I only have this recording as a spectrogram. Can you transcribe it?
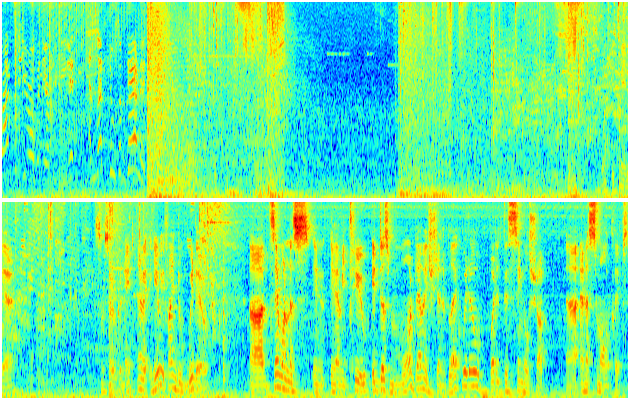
Grab some gear over there if you need it, and let's do some damage! what hit me there? Some sort of grenade. Anyway, here we find the Widow. Uh, the same one as in, in ME2. It does more damage than the Black Widow, but it is single shot uh, and a small clips.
